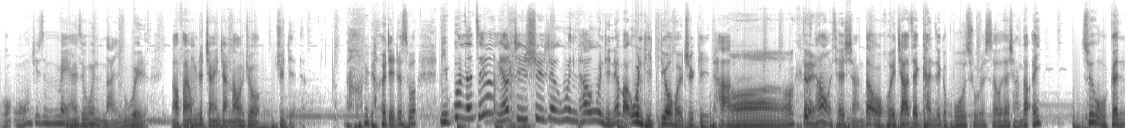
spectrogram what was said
我我忘记是妹还是问哪一位了，然后反正我们就讲一讲，然后我就据点了。然后表姐就说：“你不能这样，你要继续这个问他问题，你要把问题丢回去给他。”哦。对，然后我才想到，我回家在看这个播出的时候，我才想到，哎，所以我跟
